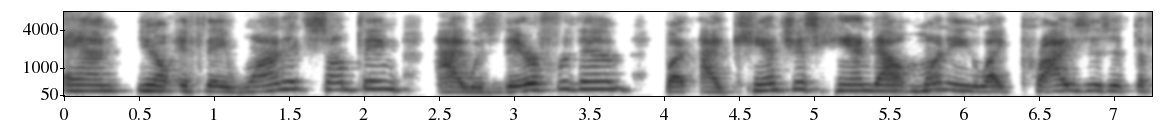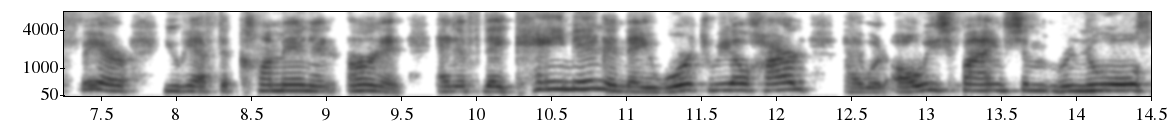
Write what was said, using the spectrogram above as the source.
And, you know, if they wanted something, I was there for them but I can't just hand out money like prizes at the fair. You have to come in and earn it. And if they came in and they worked real hard, I would always find some renewals.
